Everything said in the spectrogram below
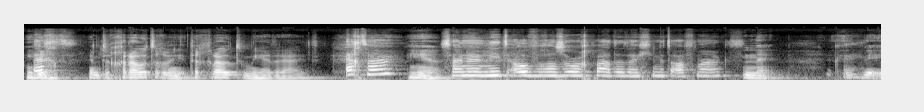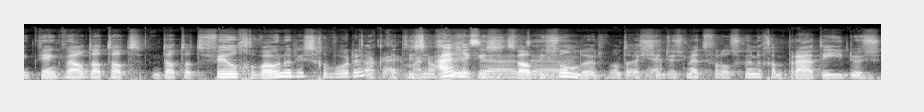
Ja, Echt? de, grote, de grote meerderheid. Echt waar? Ja. Zijn er niet overal zorgpaden dat je het afmaakt? Nee. Ik, ik denk wel dat dat, dat dat veel gewoner is geworden. Oké, het is, eigenlijk niet, is het eh, wel de- bijzonder. Want als je Ja. dus met verloskundigen praat die dus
